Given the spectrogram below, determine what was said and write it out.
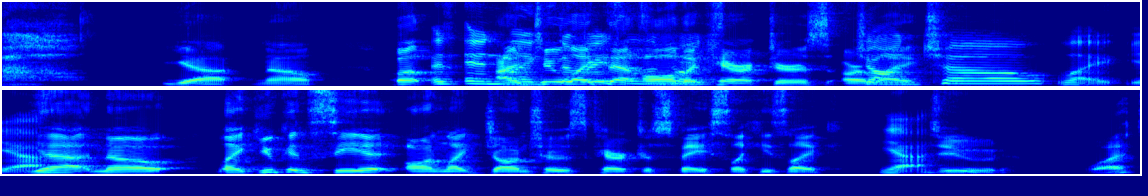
oh, yeah, no. But and, like, I do like that all the characters are like John like Cho, like yeah, yeah, no, like you can see it on like John Cho's character's face, like he's like, yeah, dude, what?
